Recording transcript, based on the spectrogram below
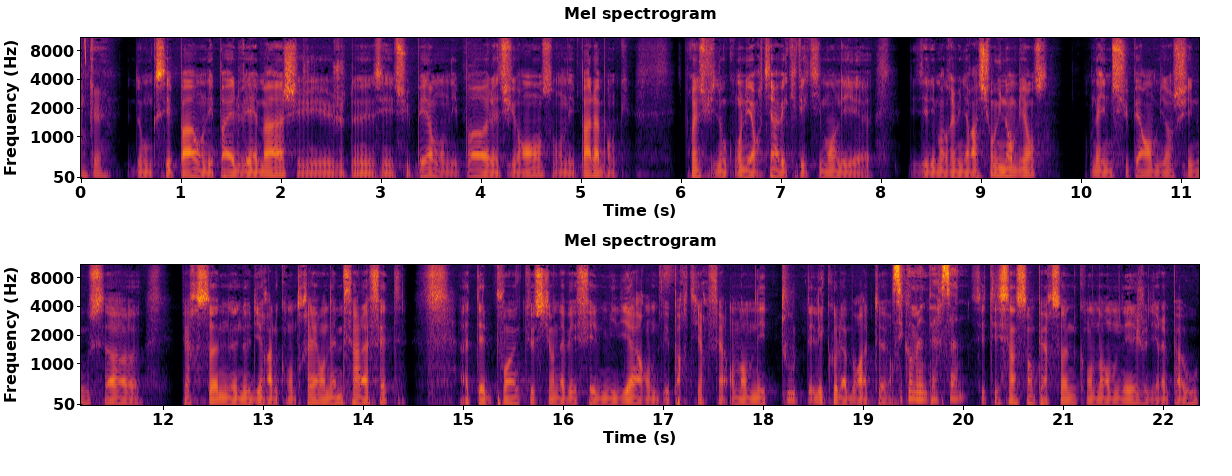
Ok. Donc c'est pas, on n'est pas LVMH, euh, c'est super, on n'est pas l'assurance, on n'est pas la banque. Donc on les retient avec effectivement les, euh, les éléments de rémunération, une ambiance. On a une super ambiance chez nous, ça euh, personne ne dira le contraire. On aime faire la fête à tel point que si on avait fait le milliard, on devait partir faire, on emmenait tous les collaborateurs. C'est combien de personnes? C'était 500 personnes qu'on emmenait, je dirais pas où,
